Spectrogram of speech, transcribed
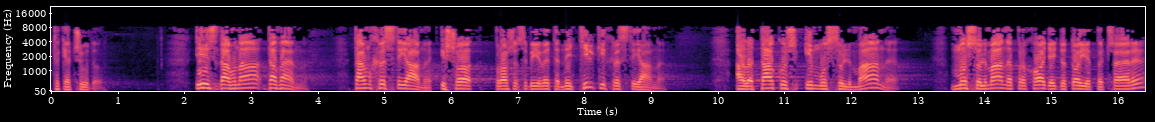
Таке чудо. І здавна давен, там християни, і що прошу собі явити, не тільки християни, але також і мусульмани. Мусульмани приходять до тої печери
